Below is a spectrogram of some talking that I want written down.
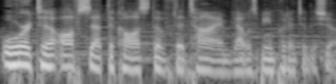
or to offset the cost of the time that was being put into the show.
